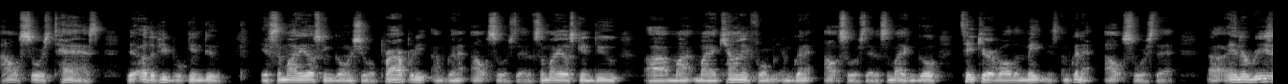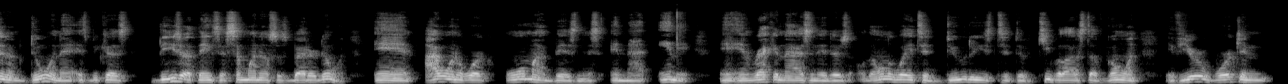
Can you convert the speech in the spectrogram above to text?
outsource tasks that other people can do. If somebody else can go and show a property, I'm going to outsource that. If somebody else can do uh, my, my accounting for me, I'm going to outsource that. If somebody can go take care of all the maintenance, I'm going to outsource that. Uh, and the reason I'm doing that is because these are things that someone else is better doing. And I want to work on my business and not in it and, and, recognizing that there's the only way to do these, to, to keep a lot of stuff going. If you're working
